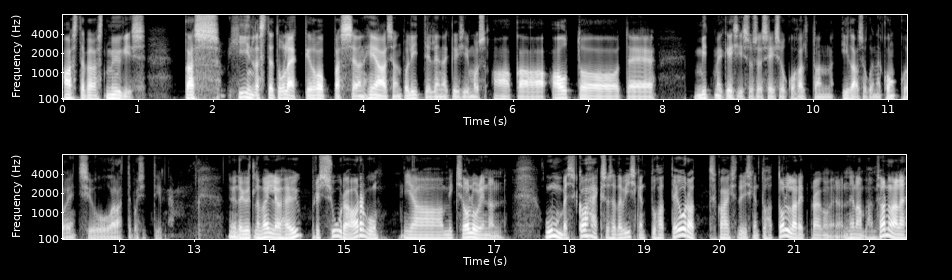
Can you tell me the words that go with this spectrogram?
aasta pärast müügis. kas hiinlaste tulek Euroopasse on hea, see on poliitiline küsimus, aga autode mitmekesisuse seisukohalt on igasugune konkurents ju alati positiivne. nüüd aga ütlen välja ühe üpris suure arvu ja miks see oluline on umbes kaheksasada viiskümmend tuhat eurot, kaheksasada viiskümmend tuhat dollarit, praegu meil on enam-vähem sarnane,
